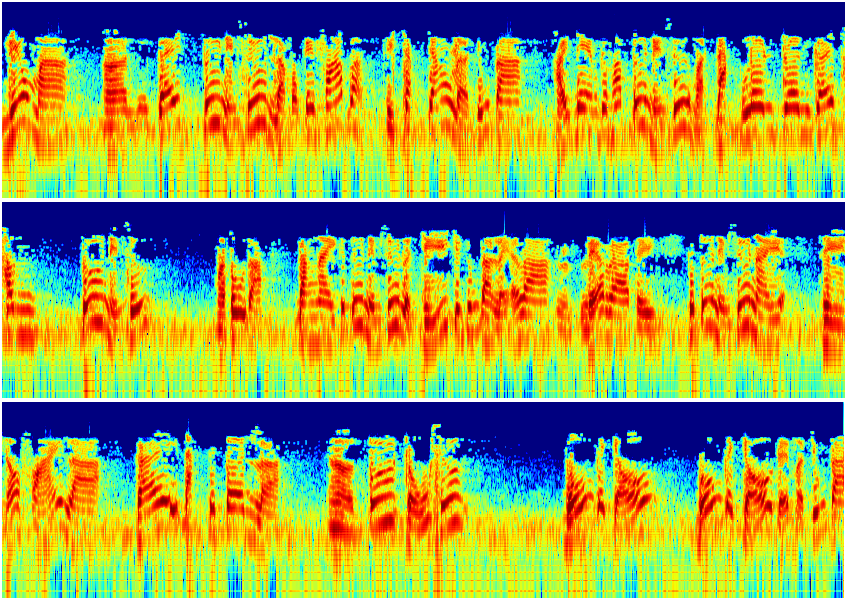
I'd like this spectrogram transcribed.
Nếu mà à, cái tứ niệm xứ là một cái pháp á, thì chắc chắn là chúng ta phải đem cái pháp tứ niệm xứ mà đặt lên trên cái thân tứ niệm xứ mà tu tập. Đằng này cái tứ niệm xứ là chỉ cho chúng ta lẽ ra lẽ ra thì cái tứ niệm xứ này thì nó phải là cái đặt cái tên là uh, tứ trụ xứ. Bốn cái chỗ bốn cái chỗ để mà chúng ta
